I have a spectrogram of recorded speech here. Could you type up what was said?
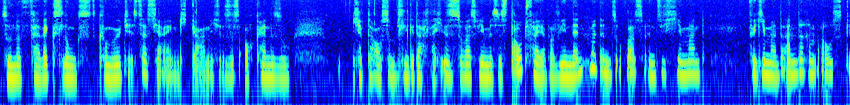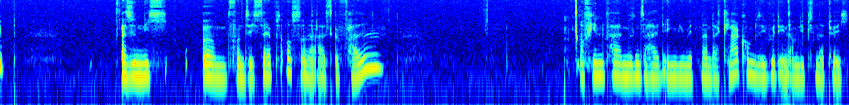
so eine Verwechslungskomödie ist das ja eigentlich gar nicht. Es ist auch keine so ich habe da auch so ein bisschen gedacht, vielleicht ist es sowas wie Mrs. Doubtfire, aber wie nennt man denn sowas, wenn sich jemand für jemand anderen ausgibt? Also nicht ähm, von sich selbst aus, sondern als Gefallen. Auf jeden Fall müssen sie halt irgendwie miteinander klarkommen. Sie würde ihn am liebsten natürlich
